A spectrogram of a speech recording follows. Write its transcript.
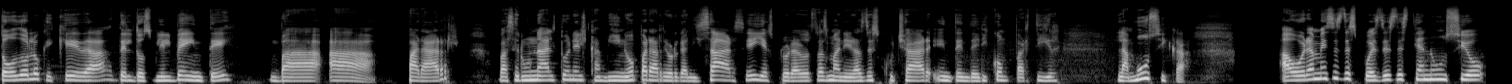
todo lo que queda del 2020 va a parar, va a ser un alto en el camino para reorganizarse y explorar otras maneras de escuchar, entender y compartir la música. Ahora, meses después de este anuncio,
